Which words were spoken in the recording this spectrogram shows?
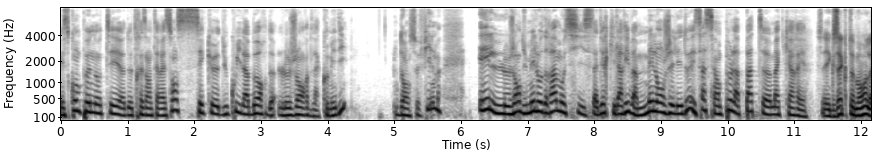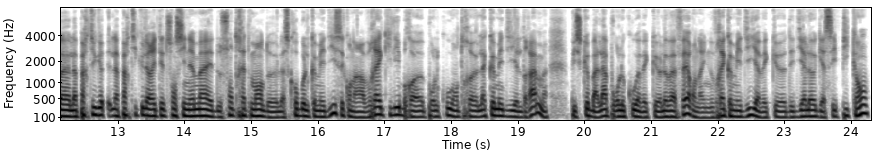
Mais ce qu'on peut noter euh, de très intéressant, c'est que du coup, il aborde le genre de la comédie dans ce film et le genre du mélodrame aussi, c'est-à-dire qu'il arrive à mélanger les deux, et ça c'est un peu la patte euh, McCarré. C'est exactement la, la, la, particularité de son cinéma et de son traitement de la screwball comédie, c'est qu'on a un vrai équilibre euh, pour le coup entre la comédie et le drame, puisque bah, là pour le coup avec euh, Love Affair, on a une vraie comédie avec des dialogues assez piquants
